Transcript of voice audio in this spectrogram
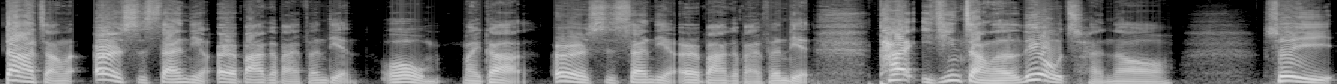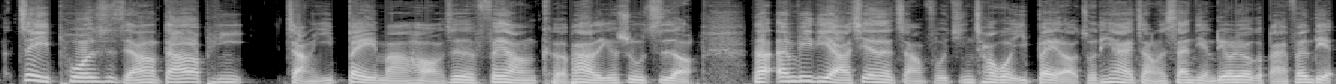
大涨了二十三点二八个百分点。Oh my god，二十三点二八个百分点，它已经涨了六成哦。所以这一波是怎样？大家要拼涨一倍吗？哈，这是非常可怕的一个数字哦。那 NVIDIA 现在的涨幅已经超过一倍了，昨天还涨了三点六六个百分点。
